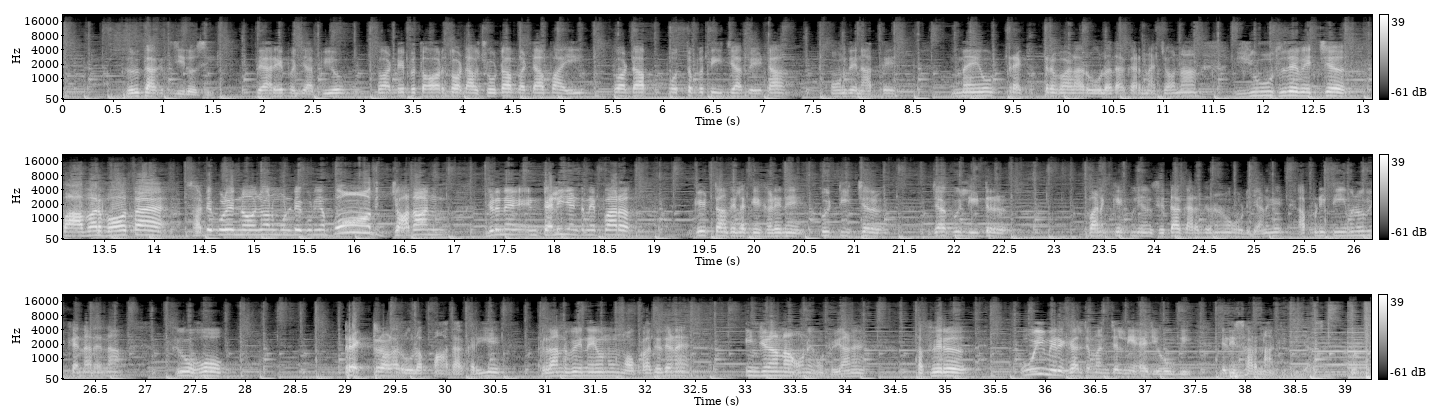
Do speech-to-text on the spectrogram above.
ਫਿਰ ਤਾਕਤ ਜ਼ੀਰੋ ਸੀ। ਪਿਆਰੇ ਪੰਜਾਬੀਓ, ਤੁਹਾਡੇ ਬਤੌਰ ਤੁਹਾਡਾ ਛੋਟਾ ਵੱਡਾ ਭਾਈ, ਤੁਹਾਡਾ ਪੁੱਤ ਭਤੀਜਾ ਬੇਟਾ ਹੋਣ ਦੇ ਨਾਤੇ ਮੈਂ ਉਹ ਟਰੈਕਟਰ ਵਾਲਾ ਰੋਲ ਅਦਾ ਕਰਨਾ ਚਾਹੁੰਦਾ। ਯੂਥ ਦੇ ਵਿੱਚ ਪਾਵਰ ਬਹੁਤ ਹੈ। ਸਾਡੇ ਕੋਲੇ ਨੌਜਵਾਨ ਮੁੰਡੇ ਕੁੜੀਆਂ ਬਹੁਤ ਜ਼ਿਆਦਾ ਜਿਹੜੇ ਨੇ ਇੰਟੈਲੀਜੈਂਟ ਨੇ ਪਰ ਗੇਟਾਂ ਤੇ ਲੱਗੇ ਖੜੇ ਨੇ। ਕੋਈ ਟੀਚਰ ਜਾਂ ਕੋਈ ਲੀਡਰ ਬਣ ਕੇ ਕੋਈ ਨੂੰ ਸਿੱਧਾ ਕਰਦੇ ਉਹਨਾਂ ਨੂੰ ਉੱਡ ਜਾਣਗੇ। ਆਪਣੀ ਟੀਮ ਨੂੰ ਵੀ ਕਹਿਣਾ ਰਹਿਣਾ ਕਿ ਉਹ ਟਰੈਕਟਰ ਵਾਲਾ ਰੋਲ ਆਪਾਂ ਅਦਾ ਕਰੀਏ। ਰਨਵੇ ਨੇ ਉਹਨੂੰ ਮੌਕਾ ਦੇ ਦੇਣਾ ਹੈ, ਇੰਜਣਾਂ ਨਾਲ ਉਹਨੇ ਉੱਡ ਜਾਣਾ ਤਾਂ ਫਿਰ ਕੋਈ ਮੇਰੇ ਖਿਆਲ 'ਚ ਮੰਜ਼ਲ ਨਹੀਂ ਹੈ ਜੀ ਹੋਊਗੀ ਜਿਹੜੀ ਸਰਨਾ ਕੀਤੀ ਜਾ ਸਕੇ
